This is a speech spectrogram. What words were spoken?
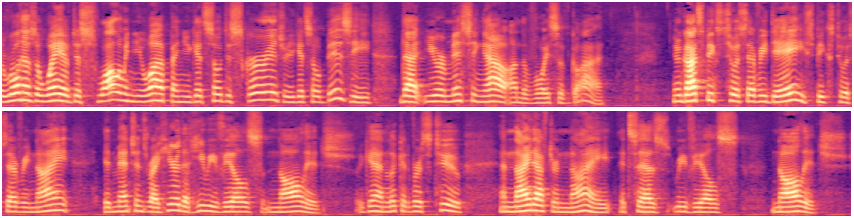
the world has a way of just swallowing you up, and you get so discouraged or you get so busy that you're missing out on the voice of God. You know, God speaks to us every day, He speaks to us every night. It mentions right here that He reveals knowledge. Again, look at verse 2. And night after night, it says, reveals knowledge.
